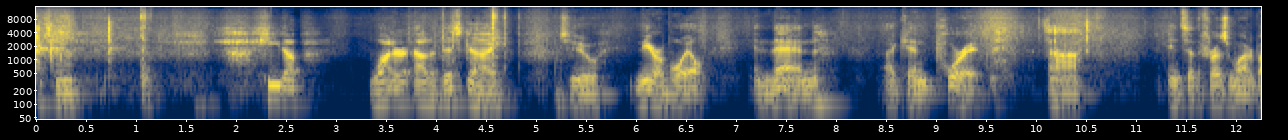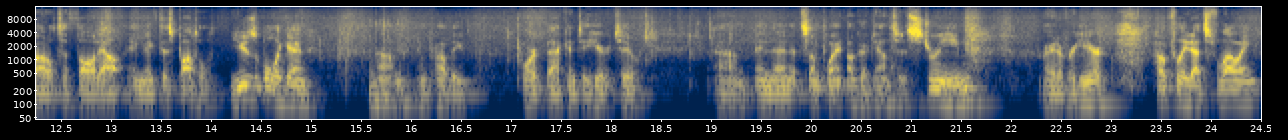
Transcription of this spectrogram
It's going to heat up water out of this guy to near a boil, and then I can pour it uh, into the frozen water bottle to thaw it out and make this bottle usable again um, and probably pour it back into here too. Um, and then at some point I'll go down to the stream right over here. Hopefully that's flowing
